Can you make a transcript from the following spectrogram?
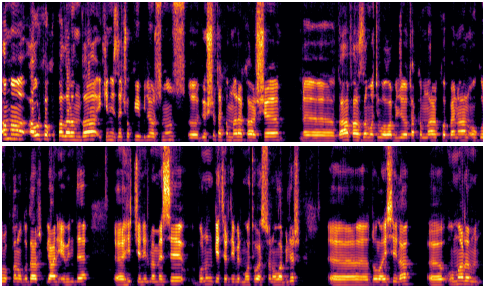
ama Avrupa kupalarında ikiniz de çok iyi biliyorsunuz e, güçlü takımlara karşı e, daha fazla motive olabiliyor takımlar. Kopenhag'ın o gruptan o kadar yani evinde e, hiç yenilmemesi bunun getirdiği bir motivasyon olabilir. E, dolayısıyla e, umarım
